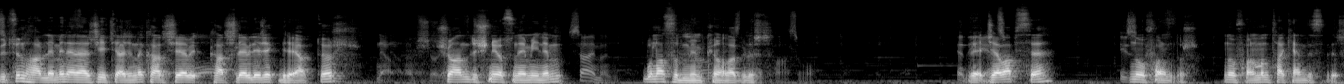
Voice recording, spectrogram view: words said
Bütün Harlem'in enerji ihtiyacını karşılayabilecek bir reaktör. Şu an düşünüyorsun eminim. Bu nasıl mümkün olabilir? Ve cevap ise is Nuform'dur. Nuform'un ta kendisidir.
